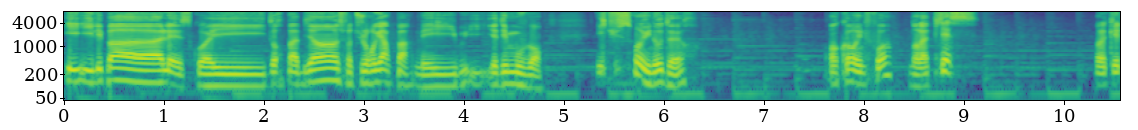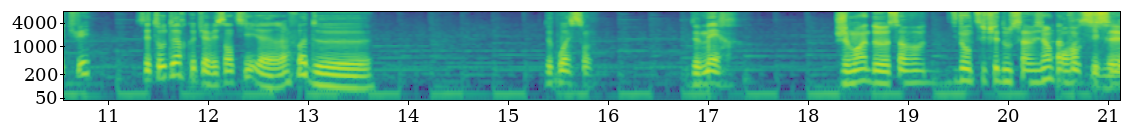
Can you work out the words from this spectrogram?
il, il est pas à l'aise, quoi. Il, dort pas bien. Tu le regardes pas, mais il y a des mouvements. Et tu sens une odeur. Encore une fois, dans la pièce dans laquelle tu es, cette odeur que tu avais sentie la dernière fois de de poisson, de mer. J'ai moins de savoir d'identifier d'où ça vient pour voir si c'est.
